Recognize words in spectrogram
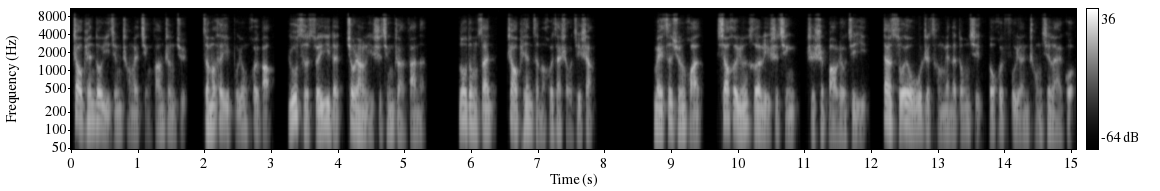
照片都已经成为警方证据，怎么可以不用汇报，如此随意的就让李世情转发呢？漏洞三，照片怎么会在手机上？每次循环，肖鹤云和李世情只是保留记忆，但所有物质层面的东西都会复原，重新来过。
